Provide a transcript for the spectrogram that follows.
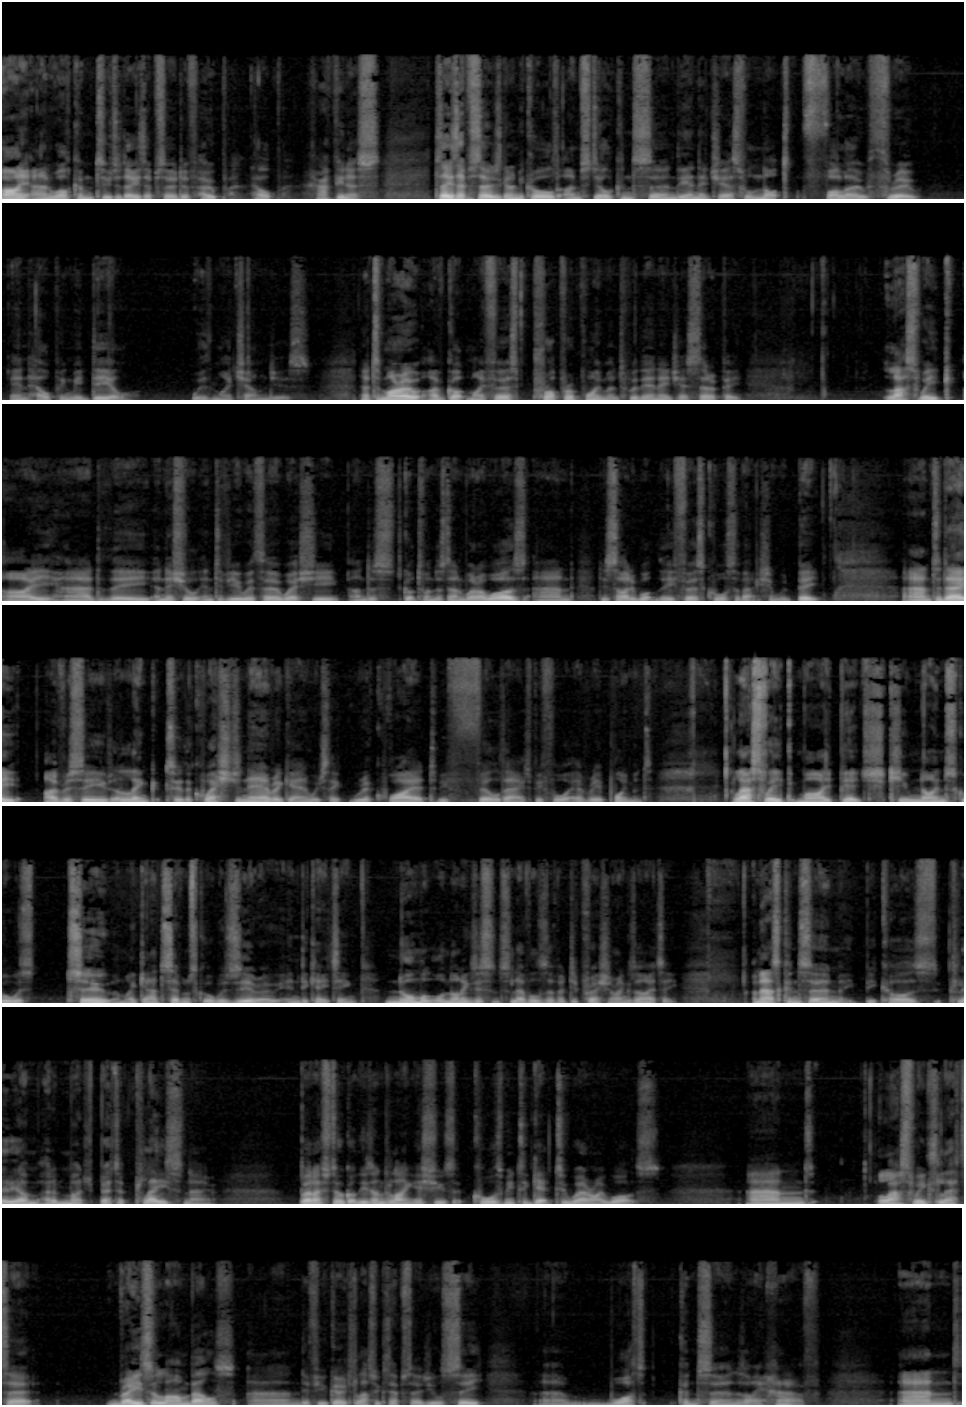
Hi, and welcome to today's episode of Hope, Help, Happiness. Today's episode is going to be called I'm Still Concerned the NHS Will Not Follow Through in Helping Me Deal with My Challenges. Now, tomorrow I've got my first proper appointment with the NHS therapy. Last week I had the initial interview with her where she under- got to understand where I was and decided what the first course of action would be. And today I've received a link to the questionnaire again, which they required to be filled out before every appointment. Last week, my PHQ9 score was 2 and my GAD7 score was 0, indicating normal or non existent levels of a depression or anxiety. And that's concerned me because clearly I'm at a much better place now, but I've still got these underlying issues that caused me to get to where I was. And last week's letter raised alarm bells, and if you go to last week's episode, you'll see um, what concerns I have. And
